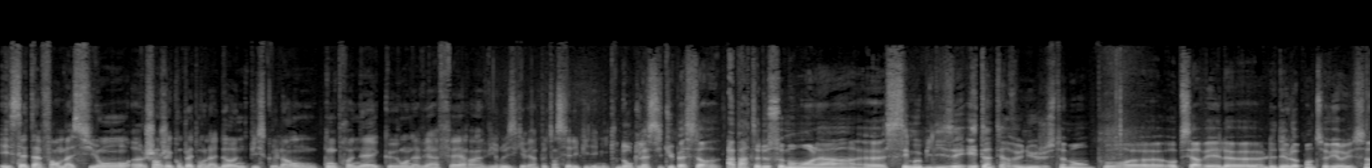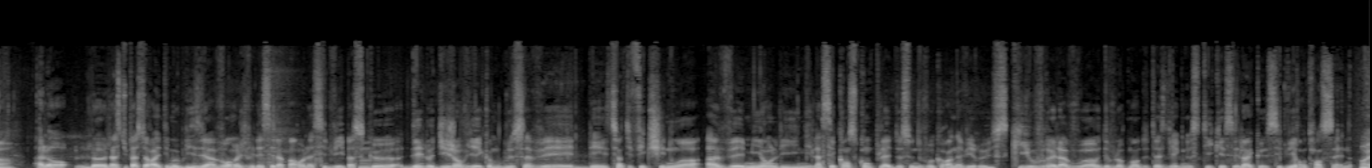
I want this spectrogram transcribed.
Et cette information euh, changeait complètement la donne, puisque là, on comprenait qu'on avait affaire à un virus qui avait un potentiel épidémique. Donc l'Institut Pasteur, à partir de ce moment-là, euh, s'est mobilisé, est intervenu justement pour observer le, développement de ce virus? Alors, l'Institut Pasteur a été mobilisé avant, et je vais laisser la parole à Sylvie, parce mm. que dès le 10 janvier, comme vous le savez, les scientifiques chinois avaient mis en ligne la séquence complète de ce nouveau coronavirus, qui ouvrait la voie au développement de tests diagnostiques, et c'est là que Sylvie rentre en scène. Oui,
